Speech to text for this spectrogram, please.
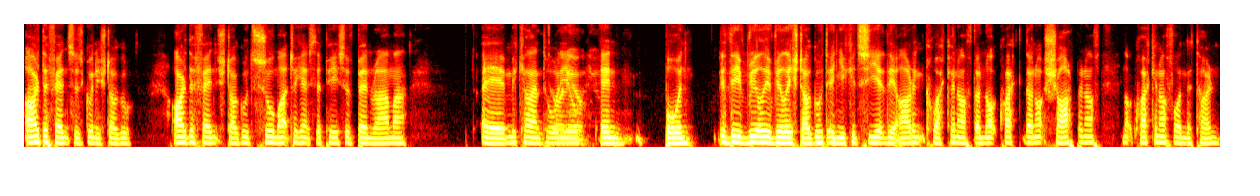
our defence is going to struggle. Our defence struggled so much against the pace of Benrahma, uh, Michael Antonio, Antonio. and Bowen they really really struggled and you could see it they aren't quick enough they're not quick they're not sharp enough not quick enough on the turn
